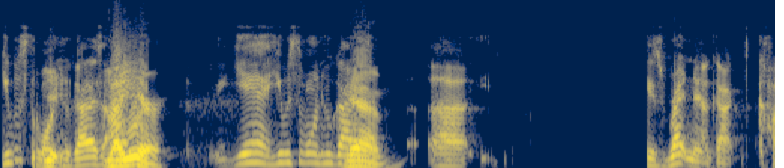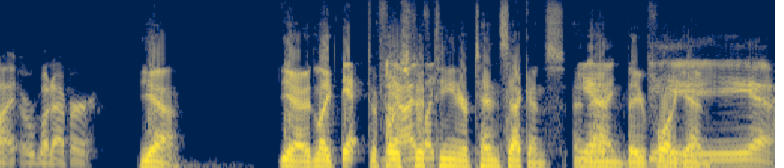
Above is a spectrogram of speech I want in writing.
He was the one Y- who got his eye- Yeah, he was the one who got Yeah, his, uh, his retina got cut or whatever. yeah, yeah. In like Yeah, the yeah, first like- fifteen or ten seconds, and yeah, then they fought again. Yeah, yeah.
